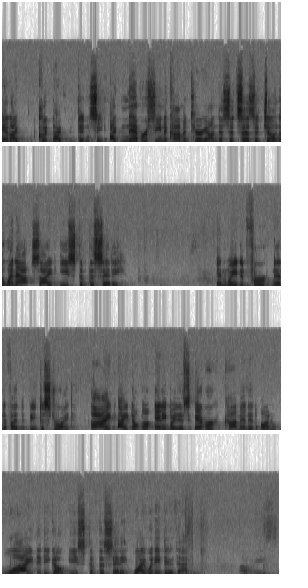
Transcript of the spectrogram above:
and I could, I didn't see, I've never seen a commentary on this. It says that Jonah went outside east of the city and waited for Nineveh to be destroyed. I, I don't know anybody that's ever commented on why did he go east of the city? Why would he do that? Oh, east.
